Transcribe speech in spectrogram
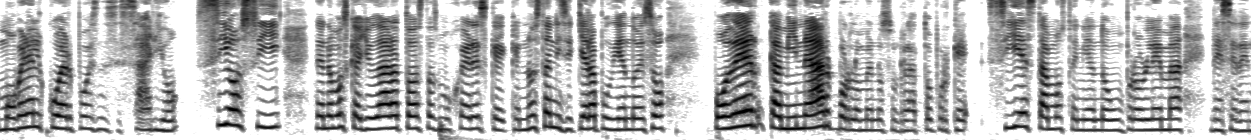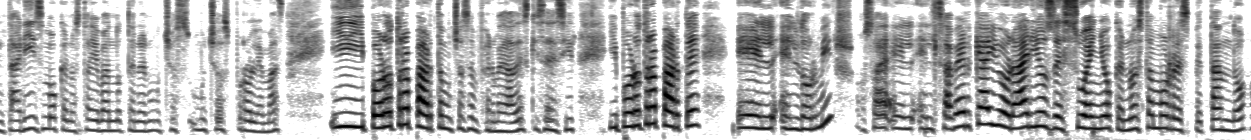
mover el cuerpo es necesario. Sí o sí, tenemos que ayudar a todas estas mujeres que, que no están ni siquiera pudiendo eso, poder caminar por lo menos un rato, porque sí estamos teniendo un problema de sedentarismo que nos está llevando a tener muchos, muchos problemas. Y por otra parte, muchas enfermedades, quise decir. Y por otra parte, el, el dormir, o sea, el, el saber que hay horarios de sueño que no estamos respetando,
